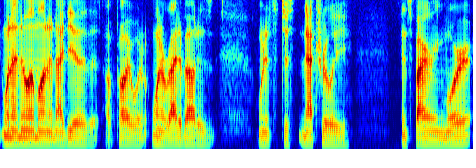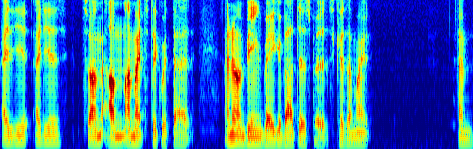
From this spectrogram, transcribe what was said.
when I know I'm on an idea that I probably would want to write about is when it's just naturally inspiring more idea ideas. So I'm, I'm I might stick with that. I know I'm being vague about this, but it's because I might. I'm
